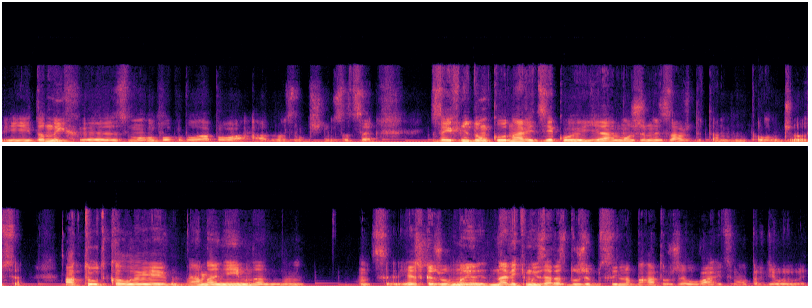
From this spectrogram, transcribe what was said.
І до них е, з мого боку була повага однозначно за це. За їхню думку, навіть з якою я може не завжди там погоджувався. А тут, коли анонімно, ну ну, це я ж кажу, ми навіть ми зараз дуже сильно багато вже уваги цьому приділили.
